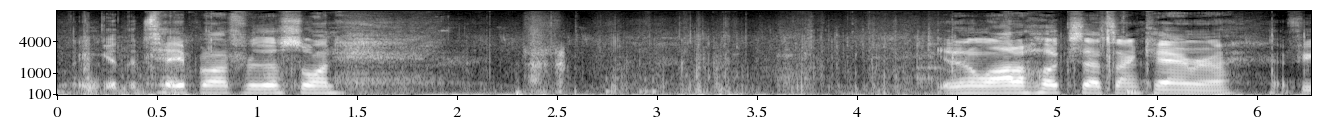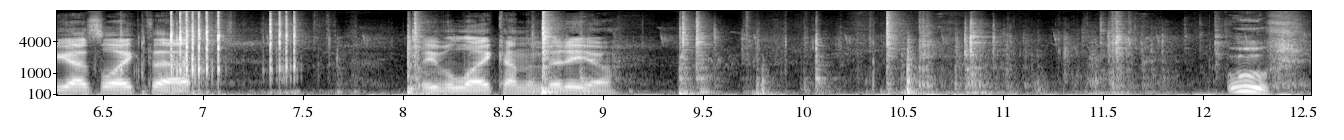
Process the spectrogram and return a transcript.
we can get the tape on for this one. Getting a lot of hook sets on camera. If you guys like that, leave a like on the video. Oof.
